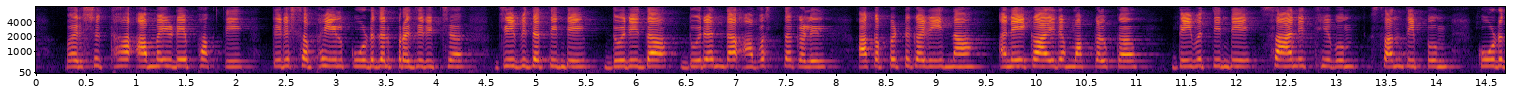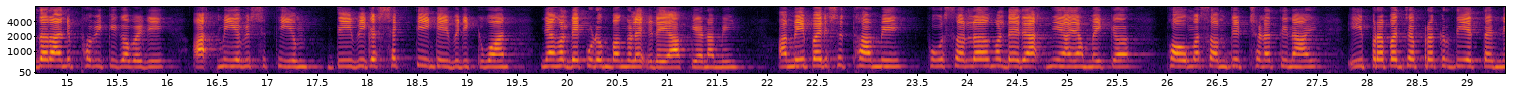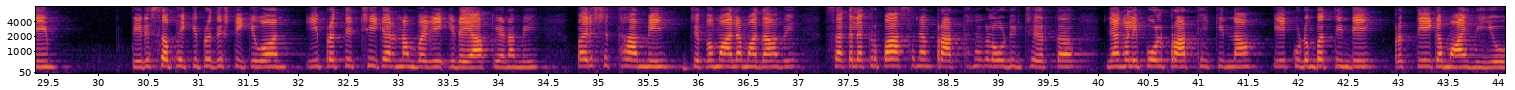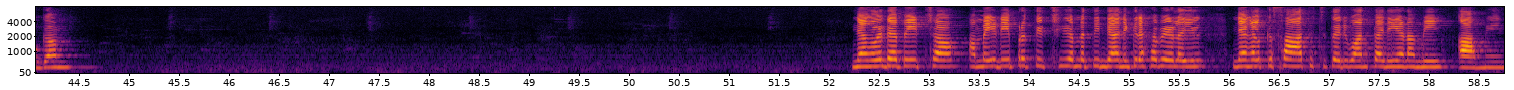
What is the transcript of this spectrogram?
പരിശുദ്ധ അമ്മയുടെ ഭക്തി തിരുസഭയിൽ കൂടുതൽ പ്രചരിച്ച് ജീവിതത്തിന്റെ ദുരിത ദുരന്ത അവസ്ഥകളിൽ അകപ്പെട്ടു കഴിയുന്ന അനേകായിരം മക്കൾക്ക് ദൈവത്തിന്റെ സാന്നിധ്യവും സന്ധിപ്പും കൂടുതൽ അനുഭവിക്കുക വഴി ആത്മീയ വിശുദ്ധിയും ദൈവിക ശക്തിയും കൈവരിക്കുവാൻ ഞങ്ങളുടെ കുടുംബങ്ങളെ ഇടയാക്കണമേ. അമ്മേ പരിശുദ്ധ അമ്മേ ഭൂസ്വലങ്ങളുടെ രാജ്ഞിയായ അമ്മയ്ക്ക് ഭൗമ സംരക്ഷണത്തിനായി ഈ പ്രപഞ്ച പ്രകൃതിയെ തന്നെ തിരുസഭയ്ക്ക് പ്രതിഷ്ഠിക്കുവാൻ ഈ പ്രത്യക്ഷീകരണം വഴി ഇടയാക്കണമേ. പരിശുദ്ധാമ്മേ ജപമാല മാതാവേ സകല കൃപാസനം പ്രാർത്ഥനകളോടും ചേർത്ത് ഞങ്ങളിപ്പോൾ പ്രാർത്ഥിക്കുന്ന ഈ കുടുംബത്തിന്റെ പ്രത്യേകമായ നിയോഗം. ഞങ്ങളുടെ അപേക്ഷ അമ്മയുടെ പ്രത്യക്ഷീകരണത്തിന്റെ അനുഗ്രഹവേളയിൽ ഞങ്ങൾക്ക് സാധിച്ചു തരുവാൻ കനിയണമേ. ആമീൻ.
